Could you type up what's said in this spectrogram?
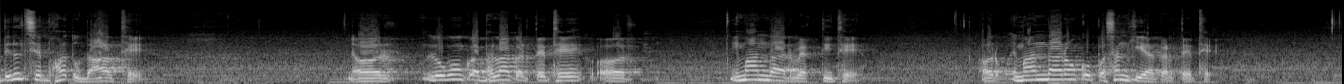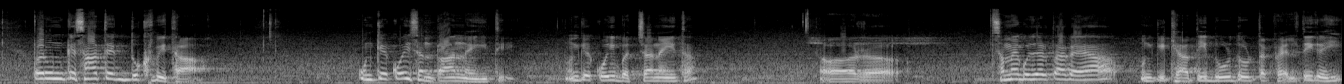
दिल से बहुत उदार थे। और लोगों का भला करते थे और ईमानदार व्यक्ति थे और ईमानदारों को पसंद किया करते थे। पर उनके साथ एक दुख भी था। उनके कोई संतान नहीं थी। उनके कोई बच्चा नहीं था। और समय गुजरता गया, उनकी ख्याति दूर दूर तक फैलती गई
